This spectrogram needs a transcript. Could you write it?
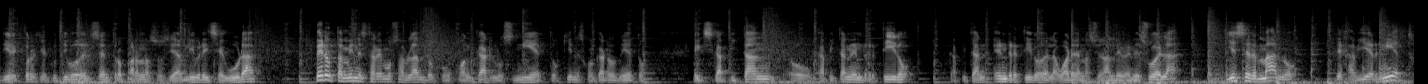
director ejecutivo del Centro para una Sociedad Libre y Segura, pero también estaremos hablando con Juan Carlos Nieto. ¿Quién es Juan Carlos Nieto? Ex capitán o capitán en retiro, capitán en retiro de la Guardia Nacional de Venezuela y es hermano de Javier Nieto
